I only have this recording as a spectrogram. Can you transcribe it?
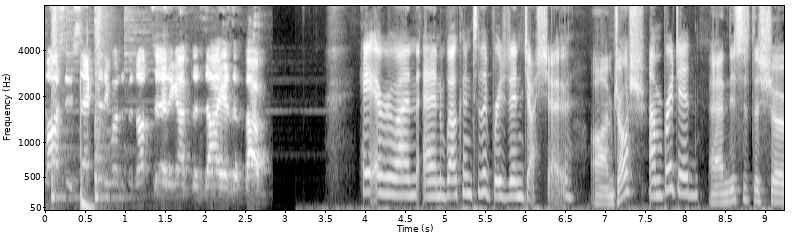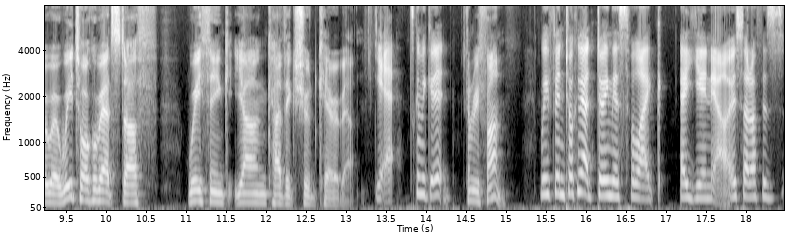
boss who sacks anyone for not turning up today is a bum. Hey everyone, and welcome to the Brigid and Josh Show. I'm Josh, I'm Brigid. and this is the show where we talk about stuff we think young Catholics should care about. Yeah, it's gonna be good. It's going to be fun. We've been talking about doing this for like a year now. It started off as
